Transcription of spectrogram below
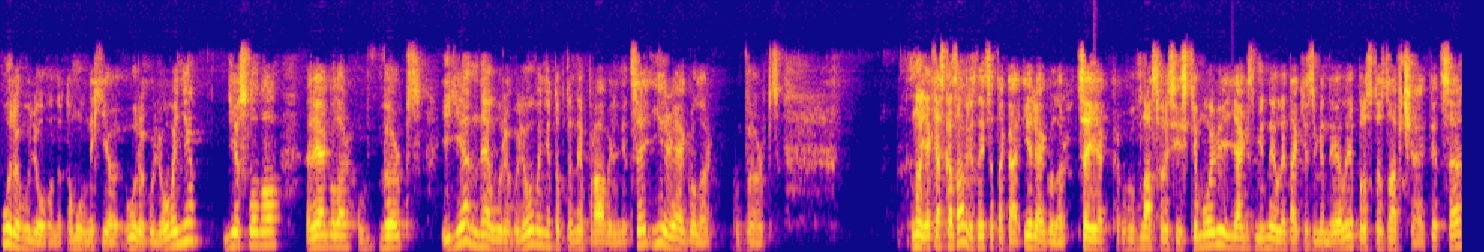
урегульовано. Тому в них є урегульовані дієслова, regular verbs, і є неурегульовані, тобто неправильні. Це irregular verbs. Ну, як я сказав, різниця така: irregular – це як в нас в російській мові, як змінили, так і змінили. Просто завчайте це.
